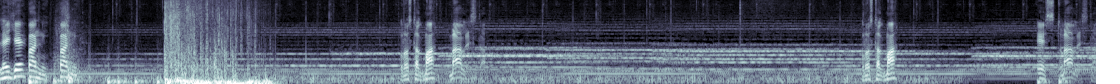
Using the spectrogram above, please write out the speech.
Λέγε πάνι. Πάνι. Πρόσταγμα. Μάλιστα. Πρόσταγμα. Έστω. Μάλιστα.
